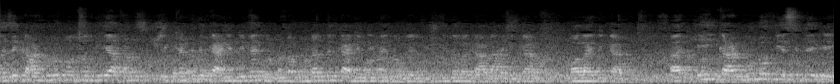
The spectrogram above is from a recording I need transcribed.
যে যে কার্ডগুলোর মধ্য দিয়ে আপনারা শিক্ষার্থীদেরকে আইডেন্টিফাই করবেন বা ভোটারদেরকে আইডেন্টিফাই করবেন বিশ্ববিদ্যালয় card ID card hall ID card এই কার্ডগুলো পিএসসিতে এই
